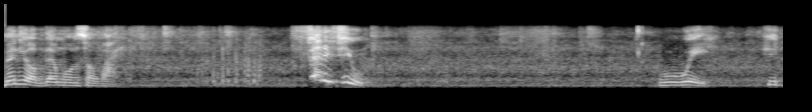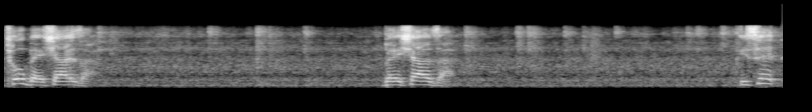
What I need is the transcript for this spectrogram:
many of them won't survive. Very few wait. He told Belshazzar, Belshazzar, he said,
